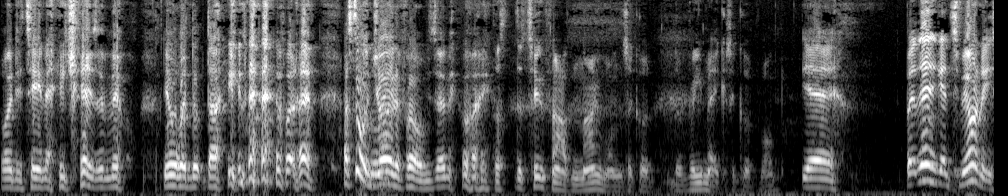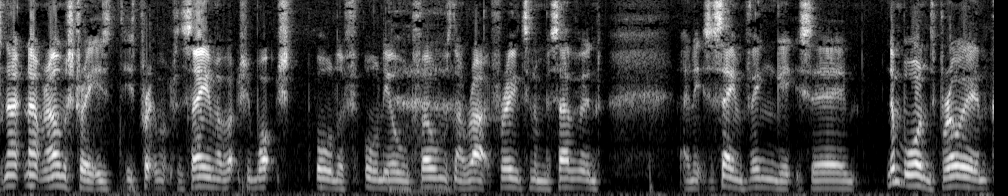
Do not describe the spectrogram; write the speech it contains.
a load of teenagers and they all, they all end up dying. but uh, I still enjoy the films anyway. the, the 2009 one's a good. The remake is a good one. Yeah, but then again, to be honest, Nightmare on Elm Street is, is pretty much the same. I've actually watched all the all the old films now, right through to number seven, and it's the same thing. It's um, number one's brilliant.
